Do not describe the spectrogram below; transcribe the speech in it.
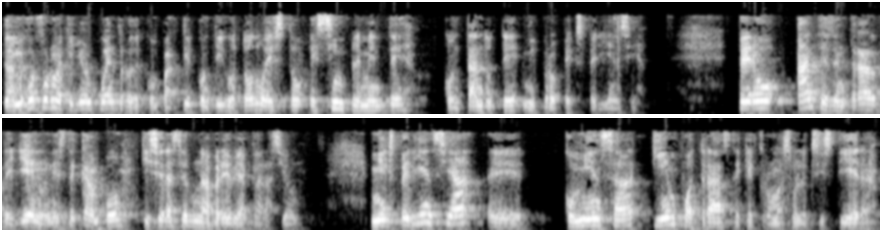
La mejor forma que yo encuentro de compartir contigo todo esto es simplemente contándote mi propia experiencia. Pero antes de entrar de lleno en este campo, quisiera hacer una breve aclaración. Mi experiencia eh, comienza tiempo atrás de que Cromasol existiera.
